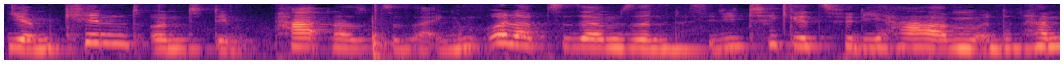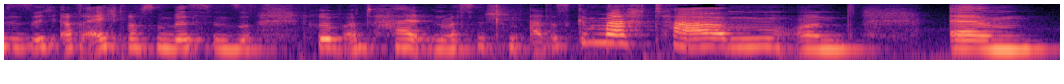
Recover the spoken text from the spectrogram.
ihrem Kind und dem Partner sozusagen im Urlaub zusammen sind, dass sie die Tickets für die haben. Und dann haben sie sich auch echt noch so ein bisschen so drüber unterhalten, was wir schon alles gemacht haben. Und ähm,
